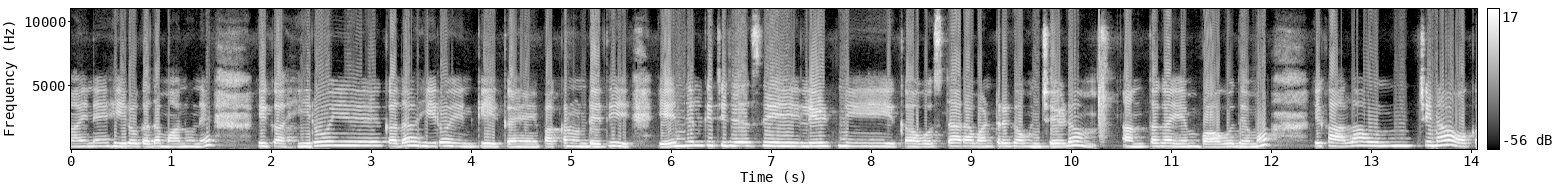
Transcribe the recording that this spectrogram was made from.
ఆయనే హీరో కదా మానునే. ఇక హీరోయే కదా హీరోయిన్కి ఇక పక్కన ఉండేది. ఏంజల్కి ఇచ్చి చేసి లీడ్ని ఇక వస్తారా ఒంటరిగా ఉంచేయడం అంతగా ఏం బాగోదేమో. ఇక అలా ఉంచిన ఒక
